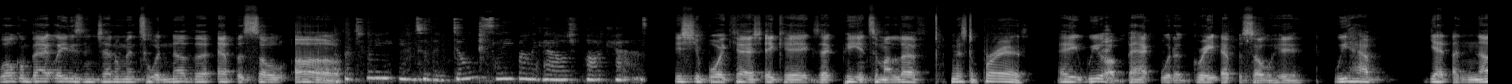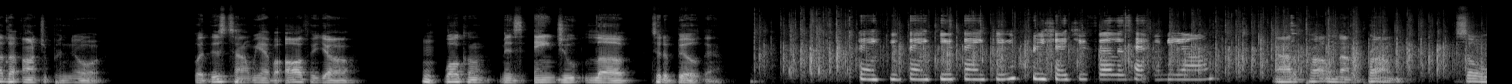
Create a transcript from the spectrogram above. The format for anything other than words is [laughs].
Welcome back, ladies and gentlemen, to another episode of for tuning into the Don't Sleep on the Couch podcast. It's your boy Cash, aka Exec P, and to my left, Mr. Prez. hey, we are back with a great episode here. We have yet another entrepreneur, but this time we have an author, y'all. Hmm. Welcome, Miss Angel Love, to the building. Thank you, thank you, thank you. Appreciate you fellas having me on. Not a problem, not a problem. So,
